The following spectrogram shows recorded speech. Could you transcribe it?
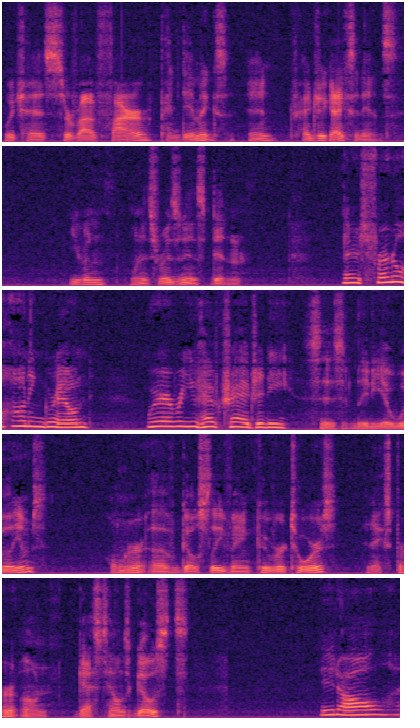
which has survived fire, pandemics, and tragic accidents, even when its residents didn't. There's fertile haunting ground wherever you have tragedy, says Lydia Williams, owner of Ghostly Vancouver Tours, an expert on Gastown's ghosts. It all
